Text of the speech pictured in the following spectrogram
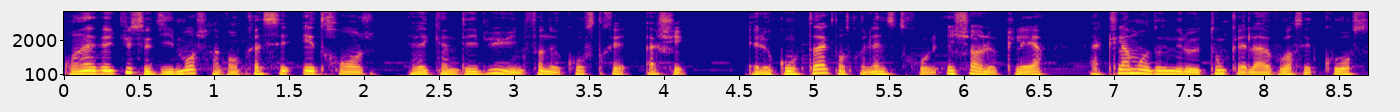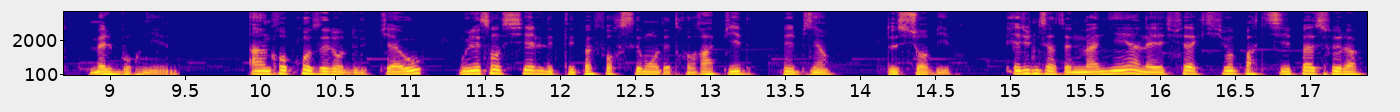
On a vécu ce dimanche un Grand assez étrange, avec un début et une fin de course très hachés. Et le contact entre Lance Stroll et Charles Leclerc a clairement donné le ton qu'allait avoir cette course melbournienne. Un Grand allures de chaos, où l'essentiel n'était pas forcément d'être rapide, mais bien de survivre. Et d'une certaine manière, la a activement participé à cela,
